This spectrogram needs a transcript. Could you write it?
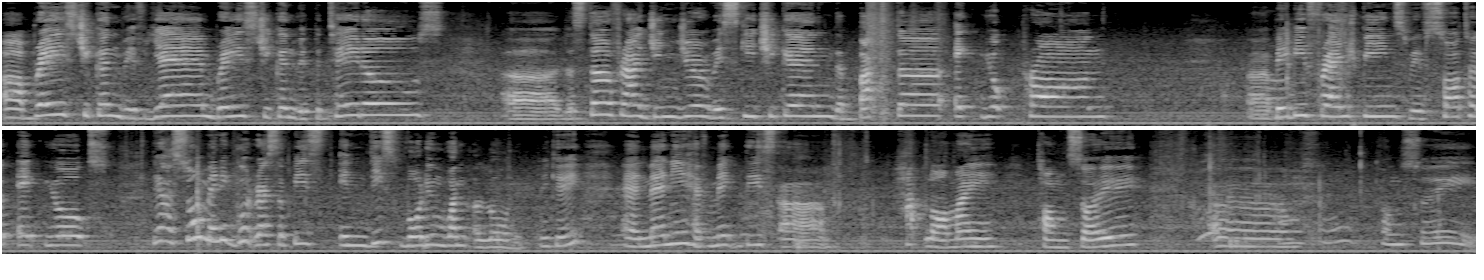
Uh, braised chicken with yam, braised chicken with potatoes, uh, the stir fried ginger whiskey chicken, the butter egg yolk prawn, uh, baby French beans with salted egg yolks. There are so many good recipes in this volume one alone, okay? And many have made this uh, hot lor mai tong sui, uh, Feng Shui.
